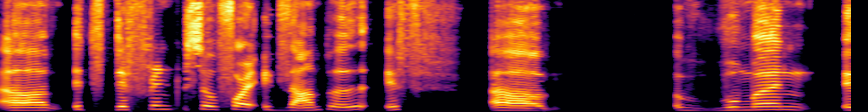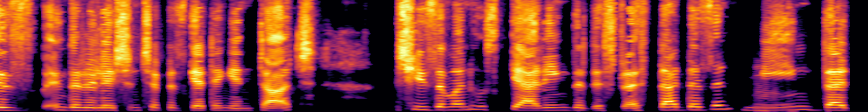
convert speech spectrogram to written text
um, it's different. So, for example, if uh, a woman is in the relationship is getting in touch, she's the one who's carrying the distress. That doesn't mm. mean that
